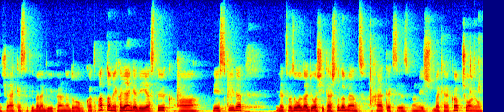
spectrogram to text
és elkezdheti belegépelni a dolgokat. Attól még, hogy engedélyeztük a PageSpeed-et, illetve az oldalgyorsítást odabent, htaccess-ben is be kell kapcsolnunk,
